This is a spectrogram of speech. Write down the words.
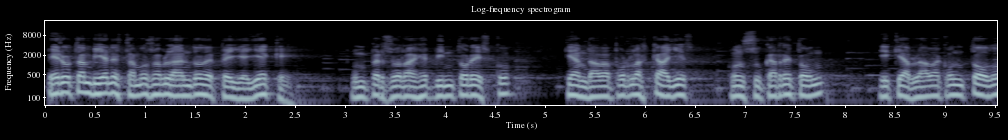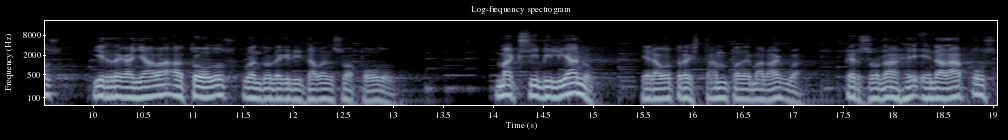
Pero también estamos hablando de Pelleyeque, un personaje pintoresco que andaba por las calles con su carretón y que hablaba con todos y regañaba a todos cuando le gritaban su apodo. Maximiliano era otra estampa de Managua, personaje en harapos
